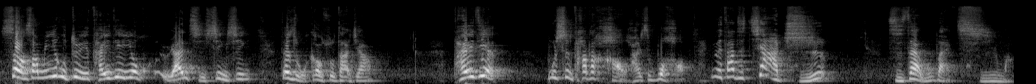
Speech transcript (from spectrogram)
市场上面又对于台电又燃起信心。但是我告诉大家，台电不是它的好还是不好，因为它的价值只在五百七嘛。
